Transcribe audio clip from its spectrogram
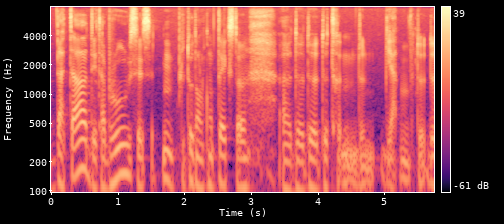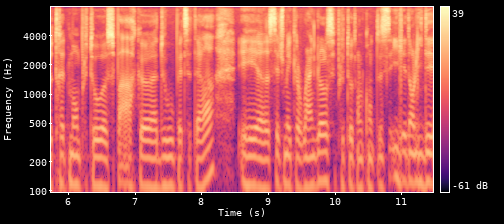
data, Data Brew, c'est plutôt dans le contexte de, de, de, traitement plutôt euh, Spark, euh, Hadoop, etc. Et euh, SageMaker Wrangler, c'est plutôt dans le contexte. Il est dans l'idée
